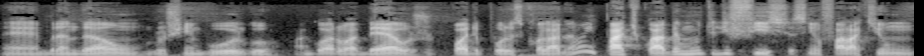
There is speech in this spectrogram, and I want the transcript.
É, Brandão, Luxemburgo, agora o Abel, pode pôr o escolar. É um empate quádruplo, é muito difícil assim, eu falar que um.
